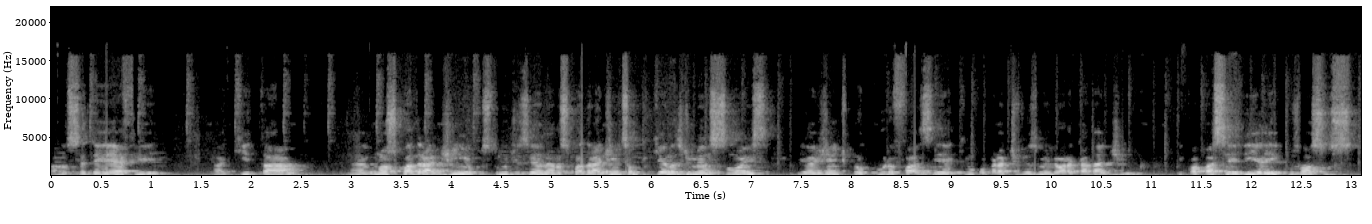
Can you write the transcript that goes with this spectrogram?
a CDF aqui está é, o nosso quadradinho, costumo dizer, né, nosso quadradinho são pequenas dimensões e a gente procura fazer aqui um cooperativismo melhor a cada dia. E com a parceria aí com os nossos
